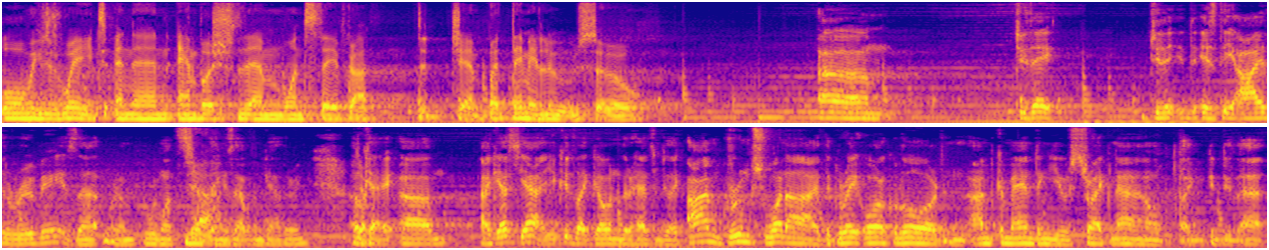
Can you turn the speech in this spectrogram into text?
or we could just wait and then ambush them once they've got the gem. But they may lose, so Um, do they? Do they? Is the eye the ruby? Is that what I'm? We want the same Yeah. thing. Is that what I'm gathering? Okay. Um, I guess yeah. You could like go into their heads and be like, "I'm Gruumsh One Eye, the Great Orc Lord, and I'm commanding you. Strike now." Like you could do that.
